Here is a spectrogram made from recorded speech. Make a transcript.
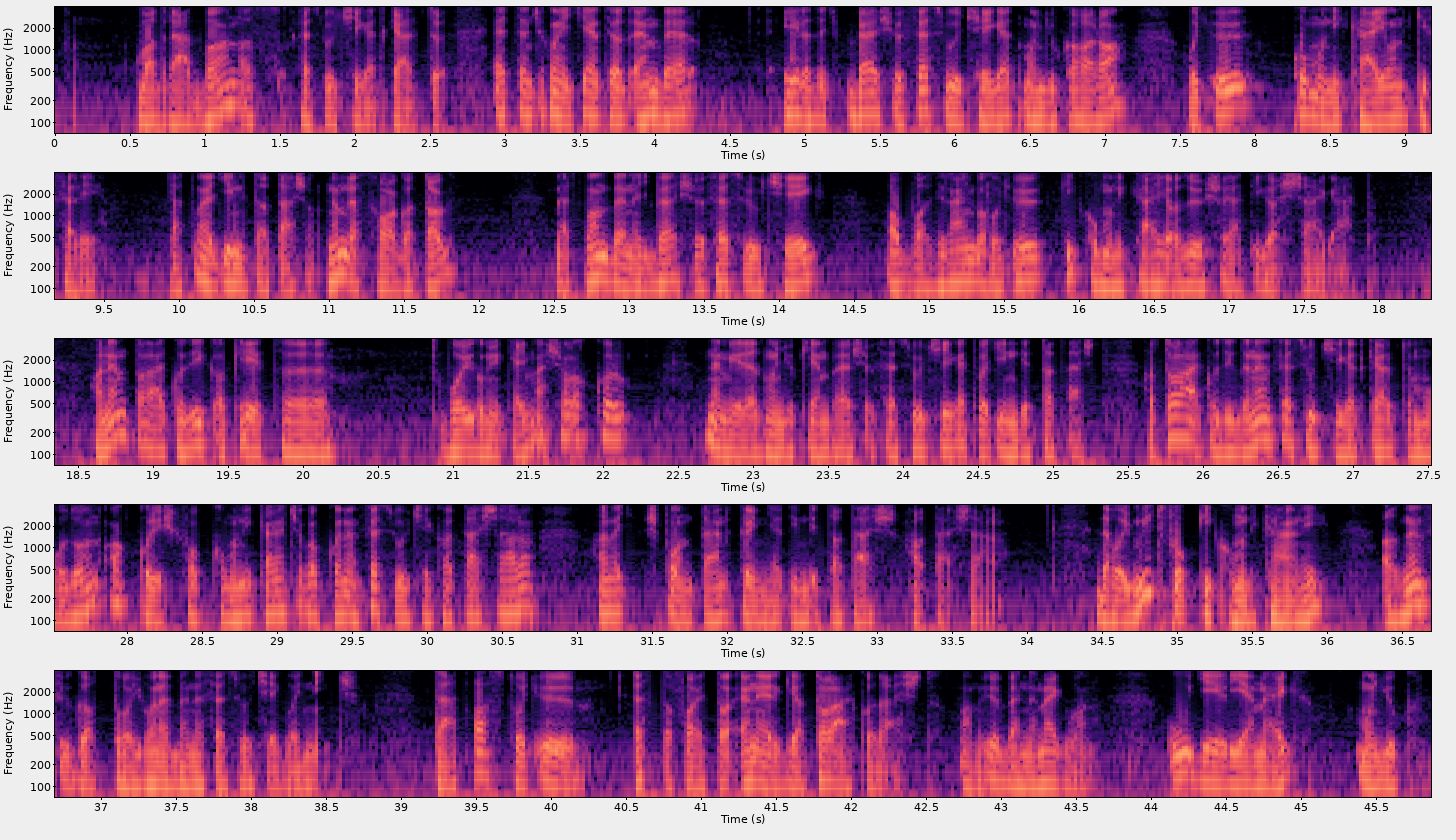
kvadrátban, az feszültséget keltő. Egyszerűen csak annyit jelenti, hogy az ember érez egy belső feszültséget mondjuk arra, hogy ő kommunikáljon kifelé. Tehát van egy indítatása. Nem lesz hallgatag, mert van benne egy belső feszültség abba az irányba, hogy ő kikommunikálja az ő saját igazságát. Ha nem találkozik a két bolygó egymással, akkor nem érez mondjuk ilyen belső feszültséget vagy indítatást. Ha találkozik, de nem feszültséget keltő módon, akkor is fog kommunikálni, csak akkor nem feszültség hatására, hanem egy spontán, könnyed indítatás hatására. De hogy mit fog kikommunikálni, az nem függ attól, hogy van-e benne feszültség vagy nincs. Tehát azt, hogy ő ezt a fajta energia találkozást, ami ő benne megvan, úgy élje meg, mondjuk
